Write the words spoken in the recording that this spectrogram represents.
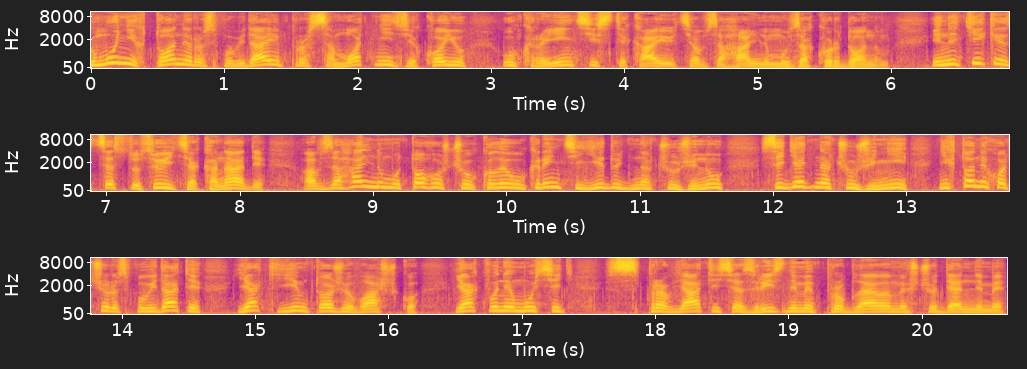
Тому ніхто не розповідає про самотність, з якою українці стикаються в загальному за кордоном. І не тільки це стосується Канади, а в загальному того, що коли українці їдуть на чужину, сидять на чужині, ніхто не хоче розповідати, як їм теж важко, як вони мусять справлятися з різними проблемами щоденними,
